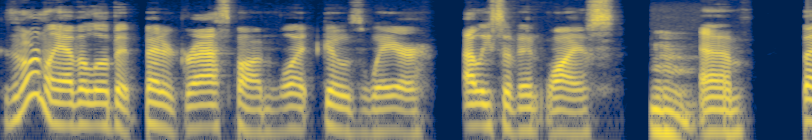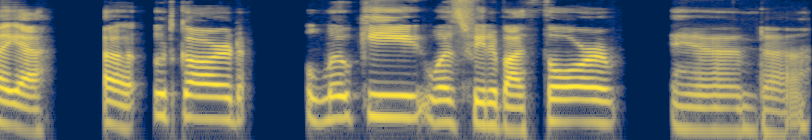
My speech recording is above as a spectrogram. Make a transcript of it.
because normally I have a little bit better grasp on what goes where, at least event wise. Mhm. Um, but yeah, uh, Utgard Loki was defeated by Thor, and uh,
